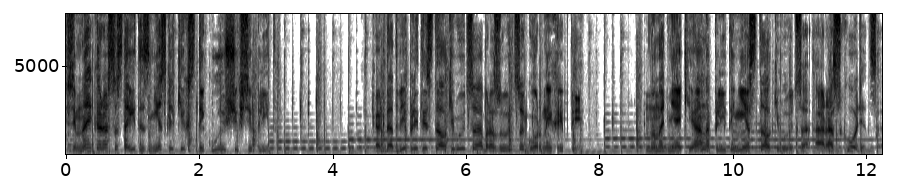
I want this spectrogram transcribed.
земная кора состоит из нескольких стыкующихся плит. Когда две плиты сталкиваются, образуются горные хребты. Но на дне океана плиты не сталкиваются, а расходятся.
